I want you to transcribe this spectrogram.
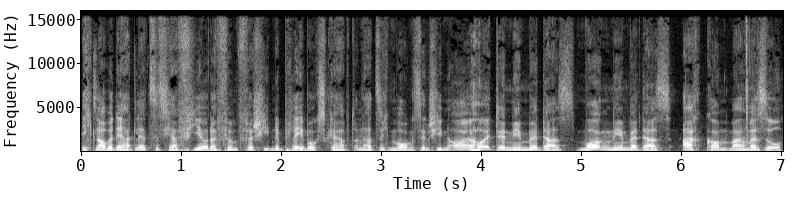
ich glaube, der hat letztes Jahr vier oder fünf verschiedene Playbooks gehabt und hat sich morgens entschieden, oh, heute nehmen wir das, morgen nehmen wir das, ach komm, machen wir es so.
